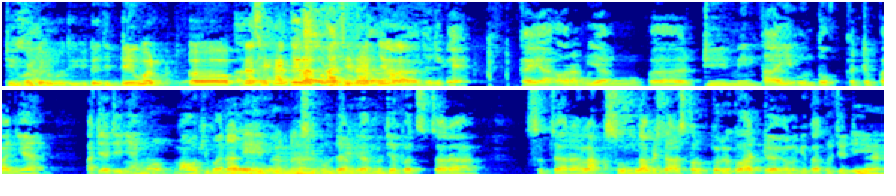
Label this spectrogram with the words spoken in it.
Dewan. Jadi dewan eh, penasehatnya lah, penasehatnya lah. jadi kayak kayak orang yang eh, dimintai untuk ke depannya adik-adiknya mau, mau gimana Mau nih gimana, meskipun udah oke. nggak menjabat secara secara langsung tapi secara struktur itu ada kalau kita tuh jadi Iya.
